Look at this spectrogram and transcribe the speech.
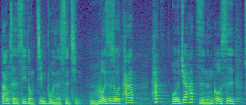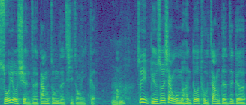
当成是一种进步的事情，或者是说，它它，我觉得它只能够是所有选择当中的其中一个。嗯，所以比如说像我们很多土葬的这个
